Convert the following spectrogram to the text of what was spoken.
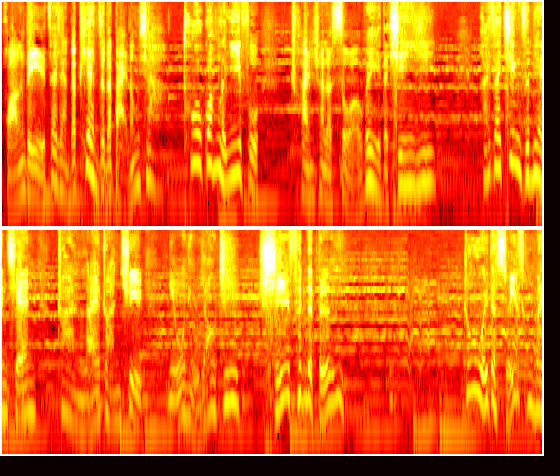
皇帝在两个骗子的摆弄下脱光了衣服，穿上了所谓的新衣，还在镜子面前转来转去，扭扭腰肢，十分的得意。周围的随从们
